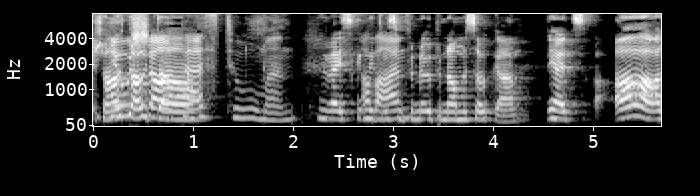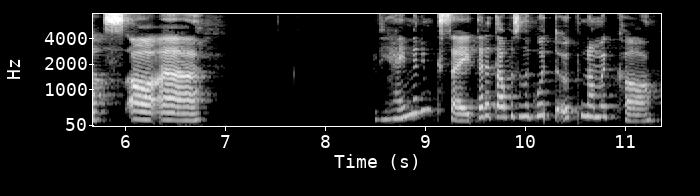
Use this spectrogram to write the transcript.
You Shoutout shall an... pass too, man. Ich weiss gar nicht, Aber was es für eine Übernahme soll geben. Ich habe jetzt... Ah, das, ah, äh... Wie haben wir ihm gesagt? Er hat aber so eine gute Übernahme gehabt.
